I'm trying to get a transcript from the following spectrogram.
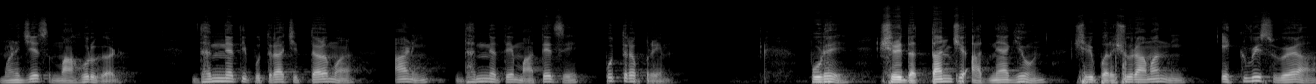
म्हणजेच माहूरगड. धन्य ती पुत्राची तळमळ आणि धन्य ते मातेचे पुत्रप्रेम पुढे श्री दत्तांची आज्ञा घेऊन श्री परशुरामांनी एकवीस वेळा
